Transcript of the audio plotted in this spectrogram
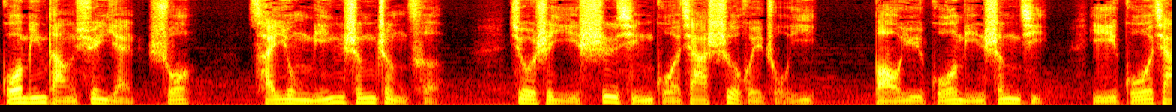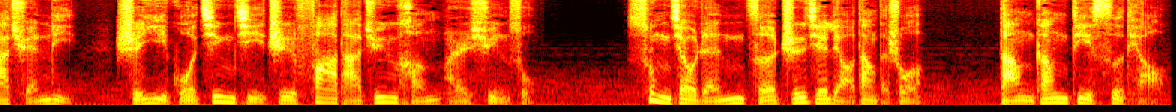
国民党宣言说，采用民生政策就是以施行国家社会主义，保育国民生计，以国家权力使一国经济之发达均衡而迅速。宋教仁则直截了当地说，党纲第四条。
